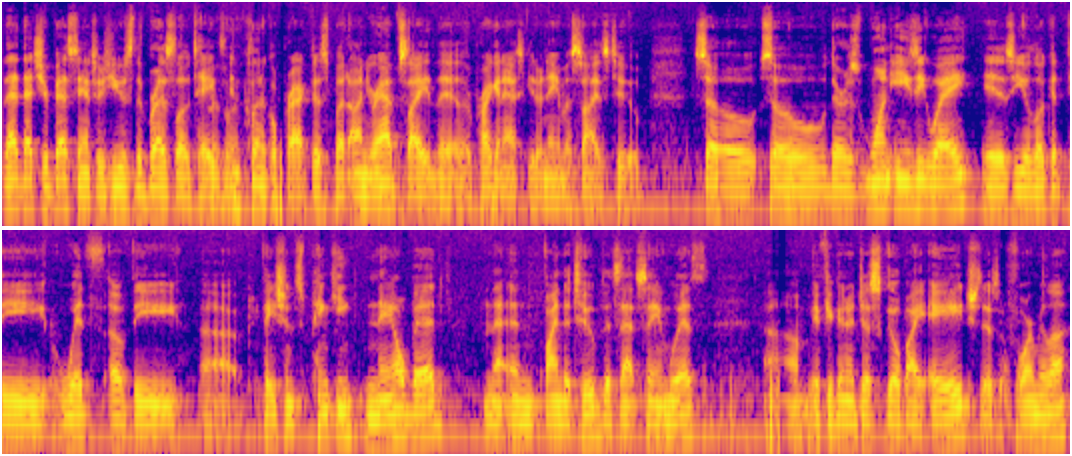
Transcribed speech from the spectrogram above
That, that's your best answer is use the Broselow tape Broselow. in clinical practice, but on your ABSITE, they, they're probably going to ask you to name a size tube. So, so there's one easy way is you look at the width of the uh, patient's pinky nail bed and, that, and find the tube that's that same width. Um, if you're going to just go by age, there's a formula.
